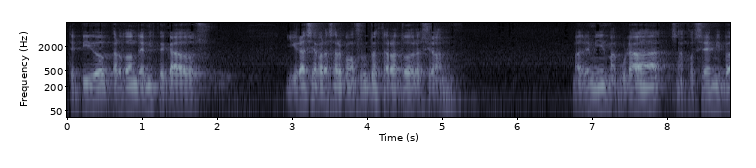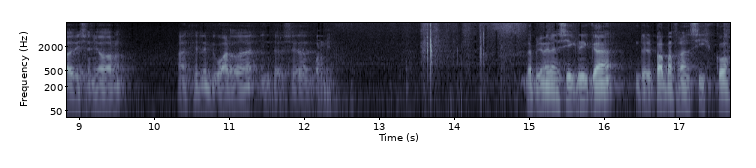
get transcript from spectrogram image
te pido perdón de mis pecados y gracia para hacer con fruto este rato de oración. Madre mía Inmaculada, San José, mi Padre y Señor, Ángel de mi guarda, intercedan por mí. La primera encíclica del Papa Francisco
